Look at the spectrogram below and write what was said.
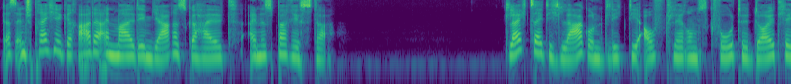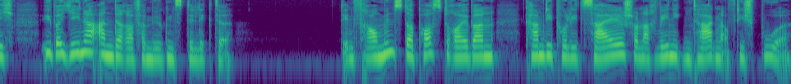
das entspreche gerade einmal dem Jahresgehalt eines Barista. Gleichzeitig lag und liegt die Aufklärungsquote deutlich über jener anderer Vermögensdelikte. Den Frau Münster Posträubern kam die Polizei schon nach wenigen Tagen auf die Spur.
